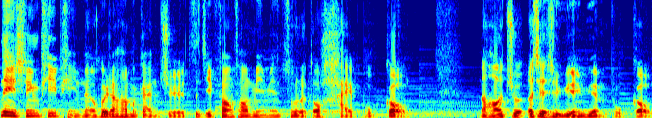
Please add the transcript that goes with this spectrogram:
内心批评呢，会让他们感觉自己方方面面做的都还不够，然后就而且是远远不够，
